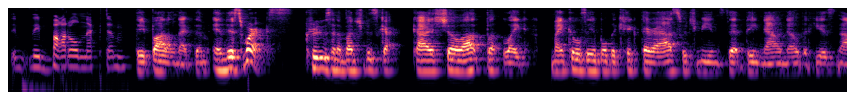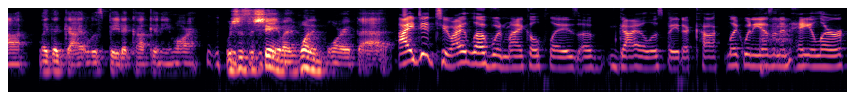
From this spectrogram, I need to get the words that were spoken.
They, they bottlenecked him. They bottleneck them, and this works. Cruz and a bunch of his guys show up, but like Michael's able to kick their ass, which means that they now know that he is not like a guileless beta cuck anymore, which is a shame. I wanted more of that. I did too. I love when Michael plays a guileless beta cuck, like when he has an inhaler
